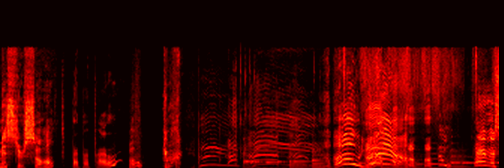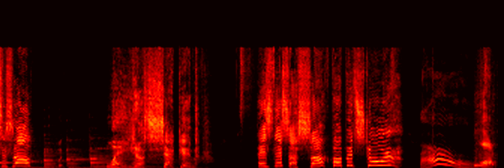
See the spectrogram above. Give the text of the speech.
Mr. Salt? Oh, come on. Oh, yeah! Hey, Mr. Salt. Wait a second. Is this a sock puppet store? Whoa.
